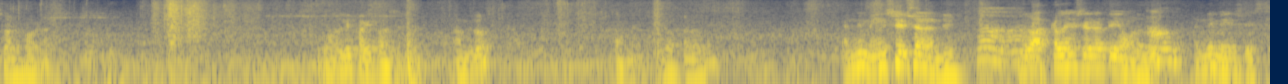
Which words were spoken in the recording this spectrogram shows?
చూడండి బార్డర్ ఓన్లీ ఫైవ్ థౌజండ్ అందులో? ఇది కలర్ అన్ని మెయిన్ షేడ్స్ అండి. ఇందులో అక్కలేని షేడ్ అంటే ఏముండదు అవును. అన్ని మెయిన్ షేడ్స్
